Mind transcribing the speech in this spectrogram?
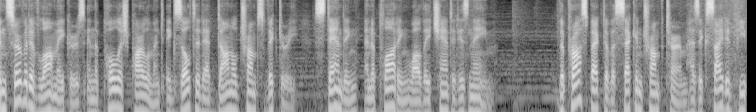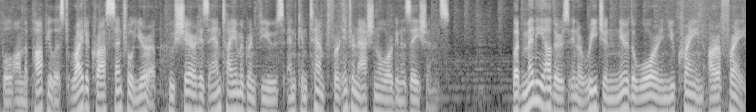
Conservative lawmakers in the Polish parliament exulted at Donald Trump's victory, standing and applauding while they chanted his name. The prospect of a second Trump term has excited people on the populist right across Central Europe who share his anti-immigrant views and contempt for international organizations. But many others in a region near the war in Ukraine are afraid.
